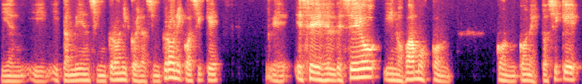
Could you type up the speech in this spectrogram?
y, también sincrónico y asincrónico. Así que eh, ese es el deseo y nos vamos con, con, esto. Así que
